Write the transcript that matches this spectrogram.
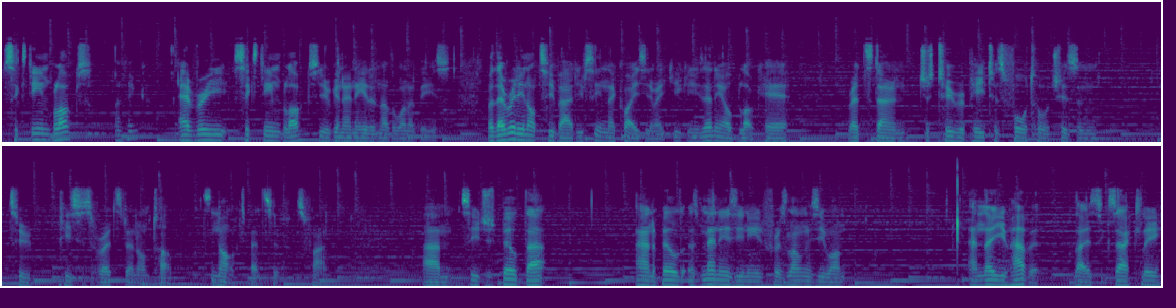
16 blocks, I think? Every 16 blocks, you're going to need another one of these. But they're really not too bad. You've seen they're quite easy to make. You can use any old block here. Redstone, just two repeaters, four torches, and two pieces of redstone on top. It's not expensive. It's fine. Um, so you just build that, and build as many as you need for as long as you want. And there you have it. That is exactly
